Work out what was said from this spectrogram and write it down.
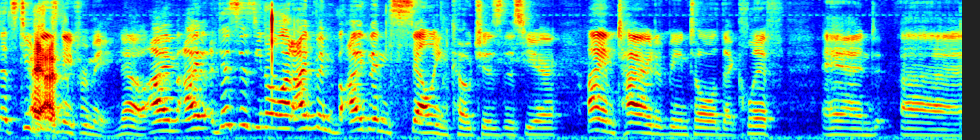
That's too I- I- Disney for me. No, I'm. I. This is. You know what? I've been. I've been selling coaches this year. I am tired of being told that Cliff and uh,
